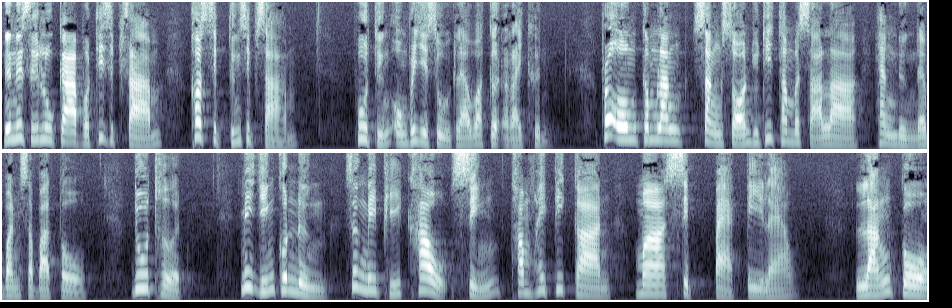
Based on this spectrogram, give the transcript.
ในหนังสือลูกาบทที่ 13 ข้อ 10 ถึง 13 พูดถึงองค์พระเยซูอีกแล้วว่าเกิดอะไรขึ้น พระองค์กำลังสั่งสอนอยู่ที่ธรรมศาลาแห่งหนึ่งในวันสบาโต ดูเถิด มีหญิงคนหนึ่งซึ่งมีผีเข้าสิงทำให้พิการมาสิบแปดปีแล้ว หลังโกง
